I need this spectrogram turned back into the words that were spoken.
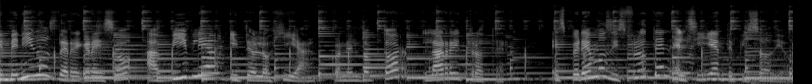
Bienvenidos de regreso a Biblia y Teología con el doctor Larry Trotter. Esperemos disfruten el siguiente episodio.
